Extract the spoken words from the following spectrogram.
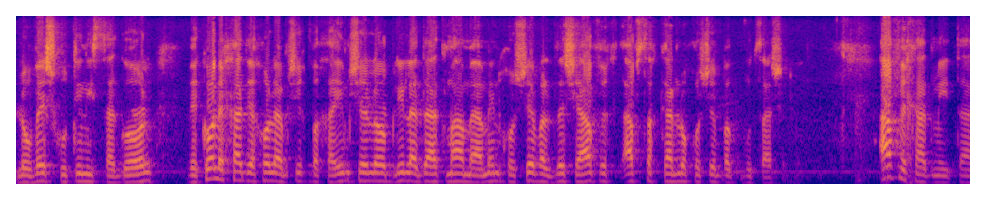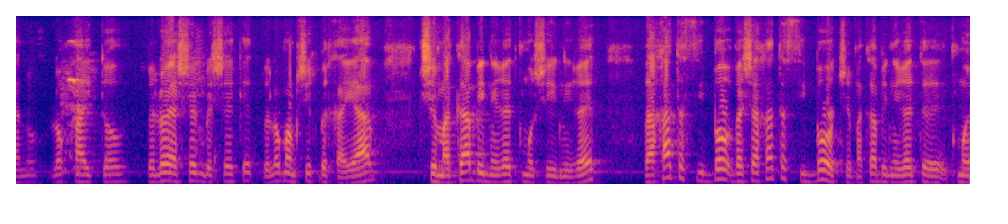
לובש חוטיני סגול, וכל אחד יכול להמשיך בחיים שלו בלי לדעת מה המאמן חושב על זה שאף שחקן לא חושב בקבוצה שלו. אף אחד מאיתנו לא חי טוב ולא ישן בשקט ולא ממשיך בחייו כשמכבי נראית כמו שהיא נראית ואחת הסיבות, ושאחת הסיבות שמכבי נראית אה, כמו,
